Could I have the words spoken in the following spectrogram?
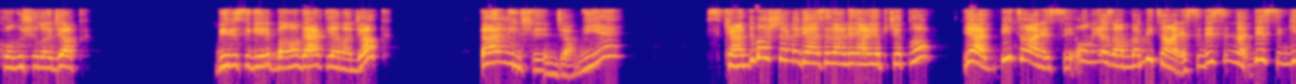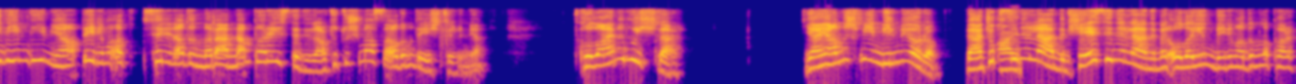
konuşulacak. Birisi gelip bana dert yanacak, ben linçleneceğim. Niye? Kendi başlarına gelseler neler yapacaklar? Ya bir tanesi, onu yazandan bir tanesi desin, desin gideyim diyeyim ya. Benim ad- senin adınla benden para istediler. Tutuşmazsa adımı değiştiririm ya. Kolay mı bu işler? Ya yanlış mıyım bilmiyorum. Ben çok Hayır. sinirlendim. Şeye sinirlendim. Ben olayın benim adımla para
